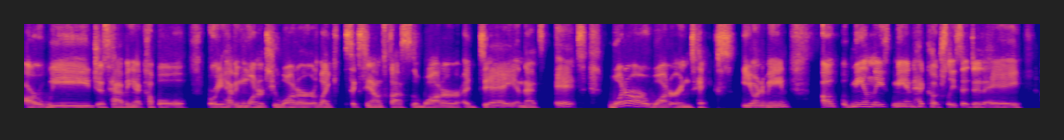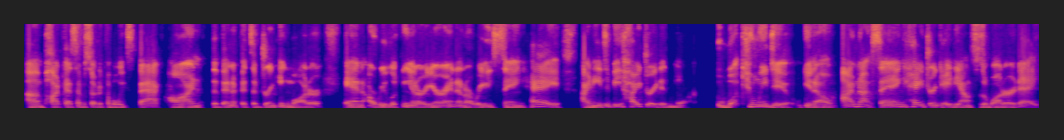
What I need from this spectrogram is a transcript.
Are we just having a couple, or are we having one or two water, like 16 ounce glasses of water a day, and that's it? What are our water intakes? You know what I mean? Uh, me and Lisa, me and head coach Lisa did a um, podcast episode a couple weeks back on the benefits of drinking water. And are we looking at our urine and are we saying, hey, I need to be hydrated more? What can we do? You know, I'm not saying, hey, drink 80 ounces of water a day.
